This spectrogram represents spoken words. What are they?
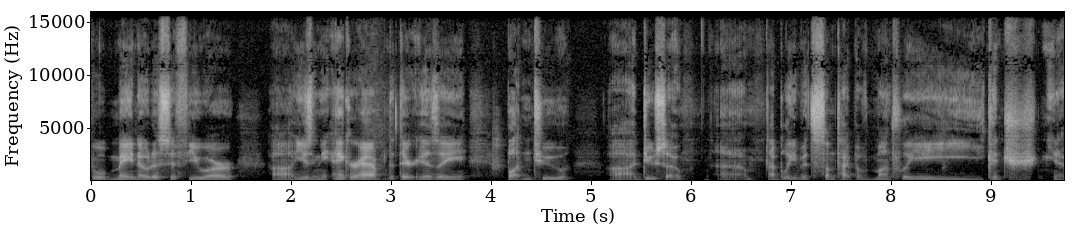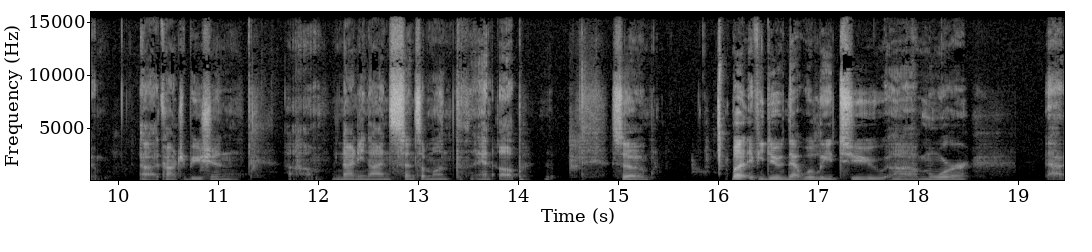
you may notice if you are uh, using the Anchor app that there is a button to uh, do so. Um, I believe it's some type of monthly, you know, uh, contribution, um, 99 cents a month and up. So, but if you do, that will lead to uh, more, uh,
